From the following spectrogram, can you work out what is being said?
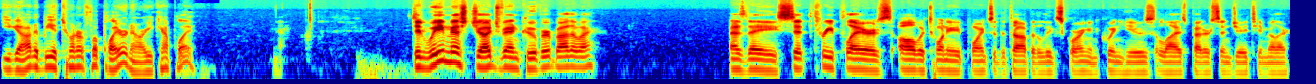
you got to be a 200 foot player now, or you can't play. Did we misjudge Vancouver, by the way? As they sit three players, all with 28 points at the top of the league scoring, and Quinn Hughes, Elias Pettersson, JT Miller.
